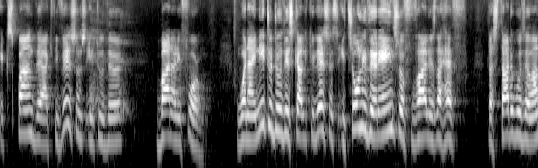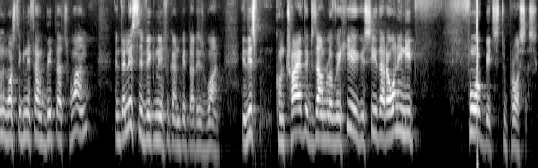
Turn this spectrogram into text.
expand the activations into the binary form. When I need to do these calculations, it's only the range of values that have that started with the one most significant bit that's 1, and the least significant bit that is 1. In this contrived example over here, you see that I only need four bits to process.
